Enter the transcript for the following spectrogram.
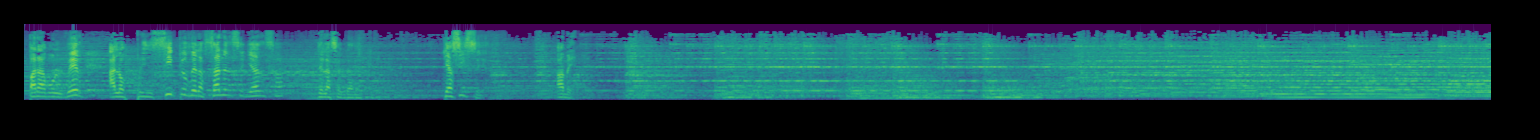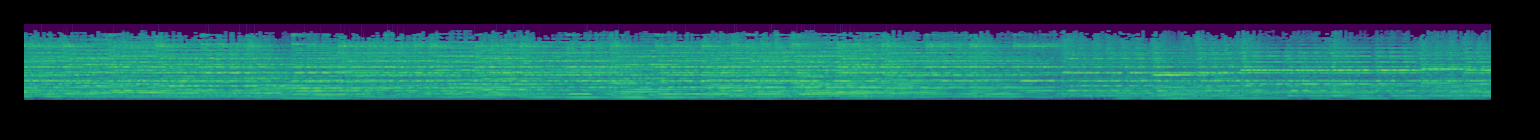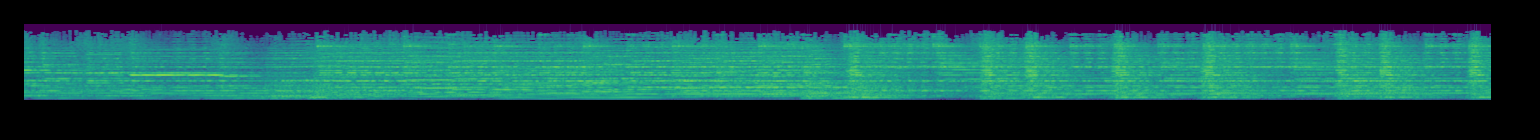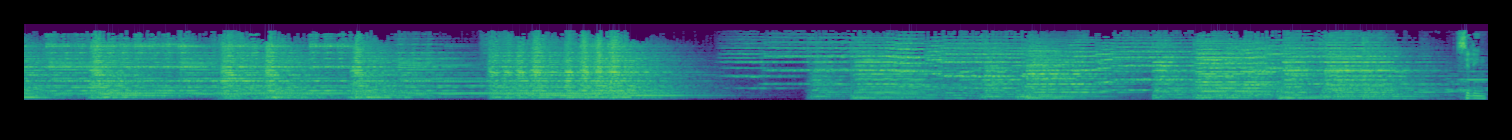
para volver a los principios de la sana enseñanza de la Sagrada Escritura. Que así sea. Amén.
